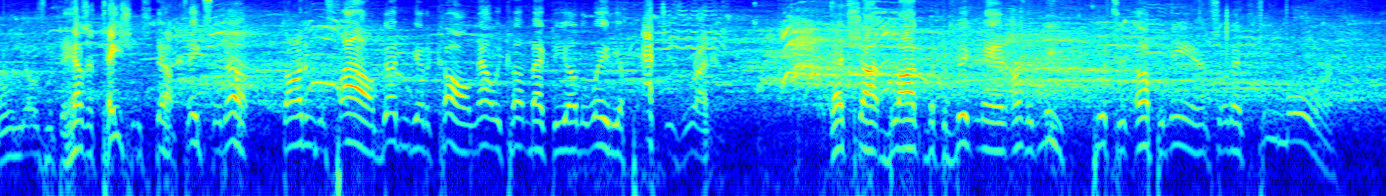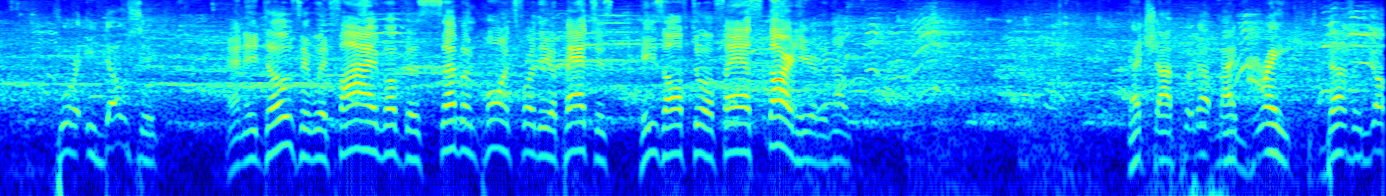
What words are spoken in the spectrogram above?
Munoz with the hesitation step takes it up. Thought he was fouled, doesn't get a call. Now we come back the other way. The Apaches running. That shot blocked, but the big man underneath puts it up and in. So that's two more for Edosic. And he with five of the seven points for the Apaches. He's off to a fast start here tonight. That shot put up by Gray doesn't go.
